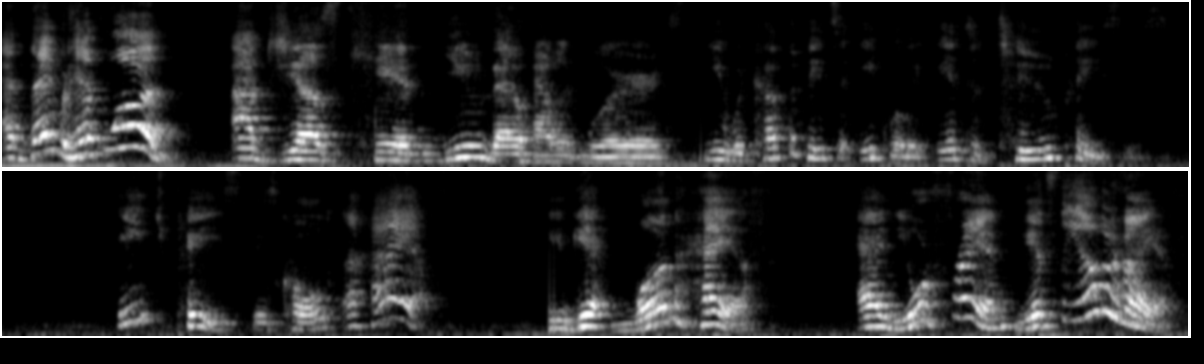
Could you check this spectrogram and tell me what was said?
and they would have one. I'm just kidding. You know how it works. You would cut the pizza equally into two pieces. Each piece is called a half. You get one half, and your friend gets the other half.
